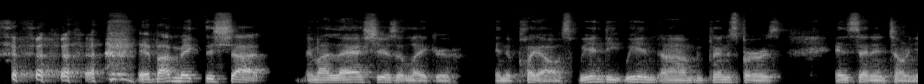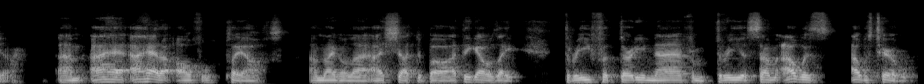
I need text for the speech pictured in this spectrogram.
if I make this shot in my last year as a Laker in the playoffs, we in indeed we in um, we playing the Spurs in San Antonio. Um, I had I had an awful playoffs. I'm not gonna lie. I shot the ball. I think I was like three for 39 from three or something. I was I was terrible.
